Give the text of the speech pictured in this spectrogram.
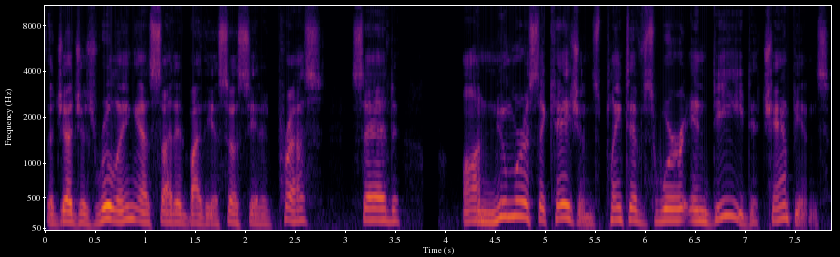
The judge's ruling, as cited by the Associated Press, said On numerous occasions, plaintiffs were indeed champions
